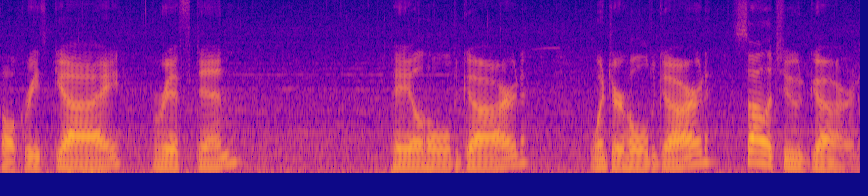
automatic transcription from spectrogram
Falkreath Guy, Riften, Palehold Guard, Winterhold Guard, Solitude Guard.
